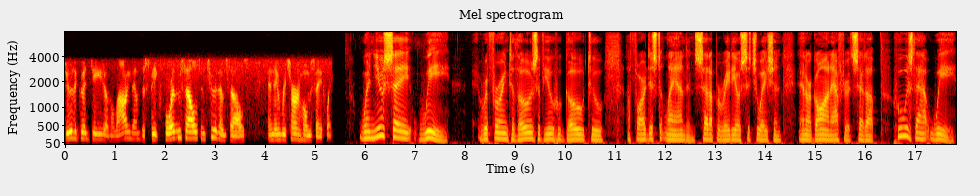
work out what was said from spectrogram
do the good deed of allowing them to speak for themselves and to themselves, and then return home safely. When you say we, referring to those of you who go to a far distant land and set up a radio situation and are gone after it's set up, who is that we?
